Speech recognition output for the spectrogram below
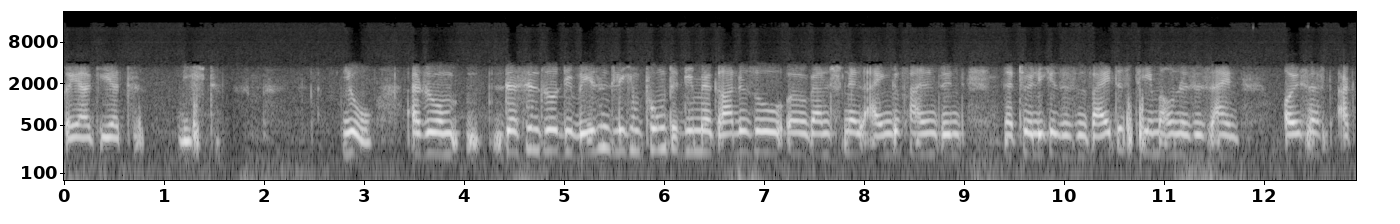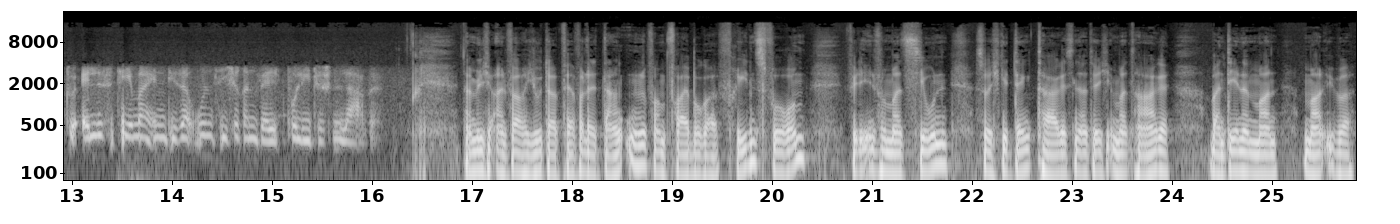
reagiert nicht. Jo, also das sind so die wesentlichen Punkte, die mir gerade so äh, ganz schnell eingefallen sind. Natürlich ist es ein weites Thema und es ist ein äußerst aktuelles Thema in dieser unsicheren weltpolitischen Lage. Dann will ich einfach Jutta Pfefferle danken vom Freiburger Friedensforum für die Informationen. Solche Gedenktage sind natürlich immer Tage, an denen man mal über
